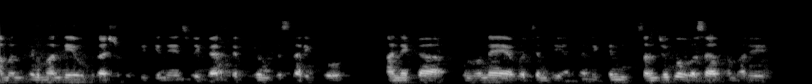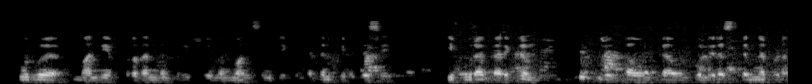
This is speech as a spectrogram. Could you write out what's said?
आमंत्रण माननीय उपराष्ट्रपति जी ने स्वीकार करके उनतीस तारीख को आने का उन्होंने वचन दिया था, लेकिन संजोगों वसात हमारे पूर्व माननीय प्रधानमंत्री श्री मनमोहन सिंह जी के निधन की वजह से ये पूरा कार्यक्रम जो था उनका उनको निरस्त करना पड़ा।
